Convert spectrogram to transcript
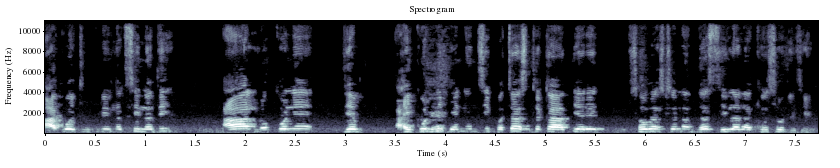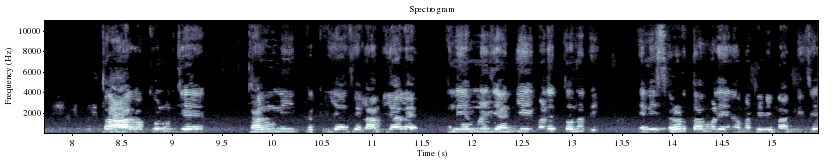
આ કોઈ ચૂંટણી લક્ષી નથી. આ લોકોને જે હાઈકોર્ટની પેન્ડન્સી પચાસ ટકા અત્યારે સૌરાષ્ટ્રના દસ જિલ્લાના કેસોની છે. તો આ લોકોનું જે કાનૂની પ્રક્રિયા જે લાંબી હાલે અને એમને જે અન્યાય મળે તો નથી. એની સરળતા મળે એના માટેની માંગણી છે.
